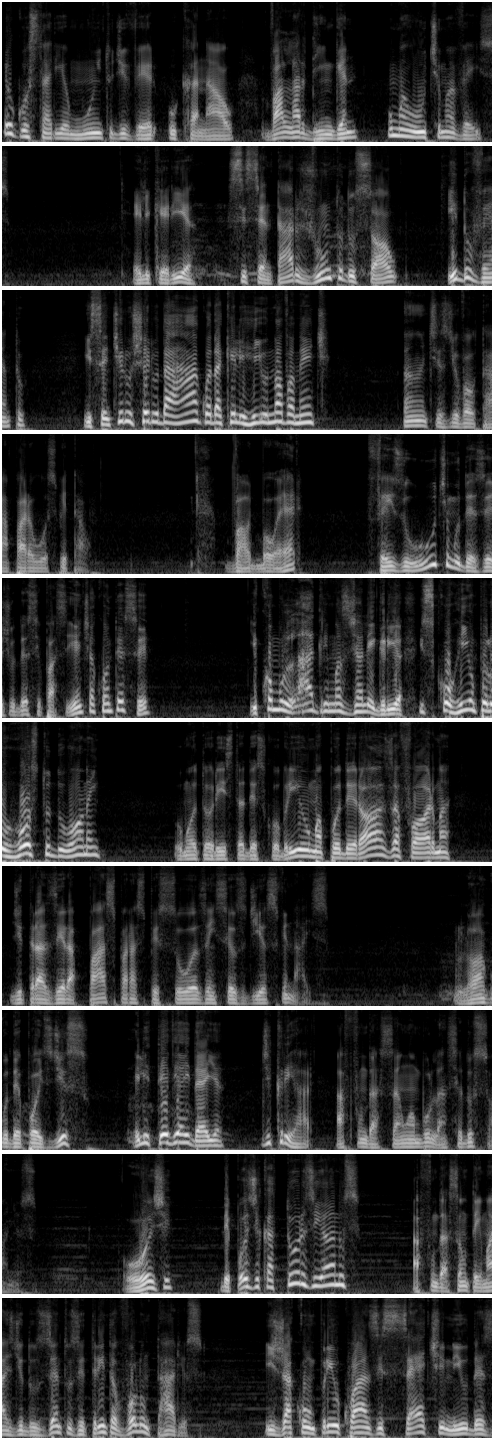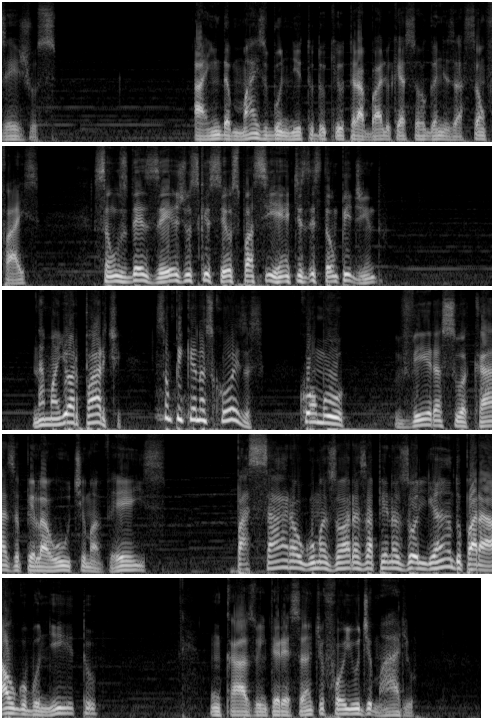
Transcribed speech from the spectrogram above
Eu gostaria muito de ver o canal Vallardingen uma última vez. Ele queria se sentar junto do sol e do vento e sentir o cheiro da água daquele rio novamente antes de voltar para o hospital. Waldboer fez o último desejo desse paciente acontecer. E como lágrimas de alegria escorriam pelo rosto do homem, o motorista descobriu uma poderosa forma de trazer a paz para as pessoas em seus dias finais. Logo depois disso, ele teve a ideia de criar a Fundação Ambulância dos Sonhos. Hoje, depois de 14 anos, a Fundação tem mais de 230 voluntários e já cumpriu quase 7 mil desejos. Ainda mais bonito do que o trabalho que essa organização faz são os desejos que seus pacientes estão pedindo. Na maior parte, são pequenas coisas, como ver a sua casa pela última vez, passar algumas horas apenas olhando para algo bonito. Um caso interessante foi o de Mário.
